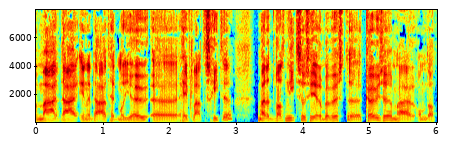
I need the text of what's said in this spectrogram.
maar daar inderdaad het milieu uh, heeft laten schieten. Maar dat was niet zozeer een bewuste keuze, maar omdat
